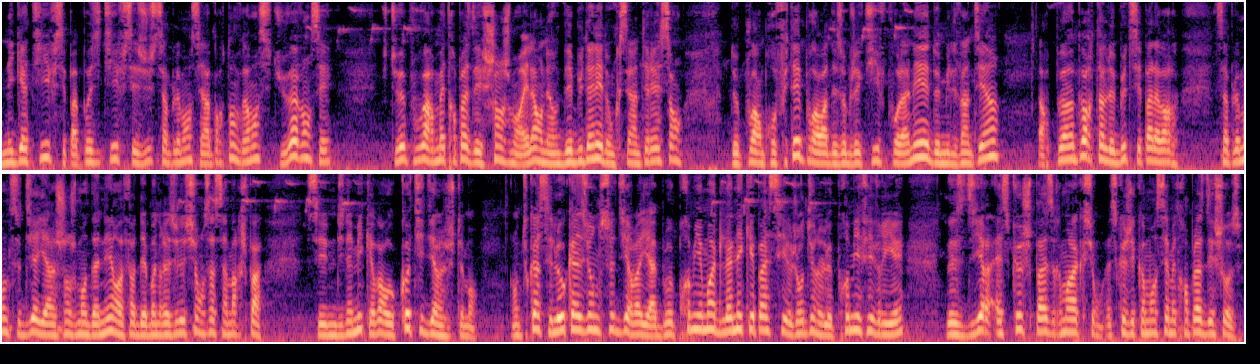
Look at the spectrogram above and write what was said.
négatif, c'est pas positif, c'est juste simplement, c'est important vraiment si tu veux avancer, si tu veux pouvoir mettre en place des changements. Et là, on est en début d'année, donc c'est intéressant de pouvoir en profiter pour avoir des objectifs pour l'année 2021. Alors peu importe, hein, le but c'est pas d'avoir simplement de se dire il y a un changement d'année, on va faire des bonnes résolutions, ça ça marche pas. C'est une dynamique à avoir au quotidien justement. En tout cas, c'est l'occasion de se dire, il y a le premier mois de l'année qui est passé, aujourd'hui on est le 1er février, de se dire est-ce que je passe vraiment l'action? Est-ce que j'ai commencé à mettre en place des choses?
